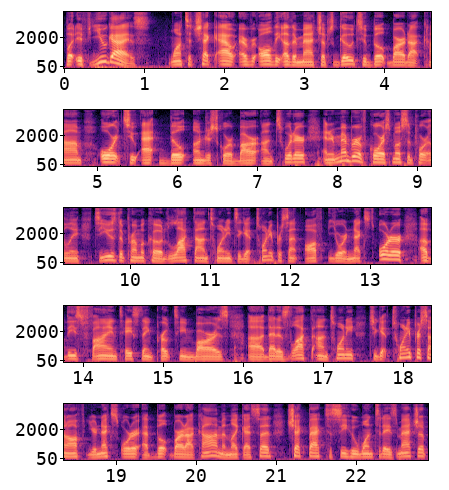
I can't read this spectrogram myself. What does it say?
But if you guys want to check out every all the other matchups, go to builtbar.com or to at built underscore bar on Twitter. And remember, of course, most importantly, to use the promo code LOCKEDON20 to get 20% off your next order of these fine tasting protein bars. Uh, that is locked on 20 to get 20% off your next order at builtbar.com. And like I said, check back to see who won today's matchup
